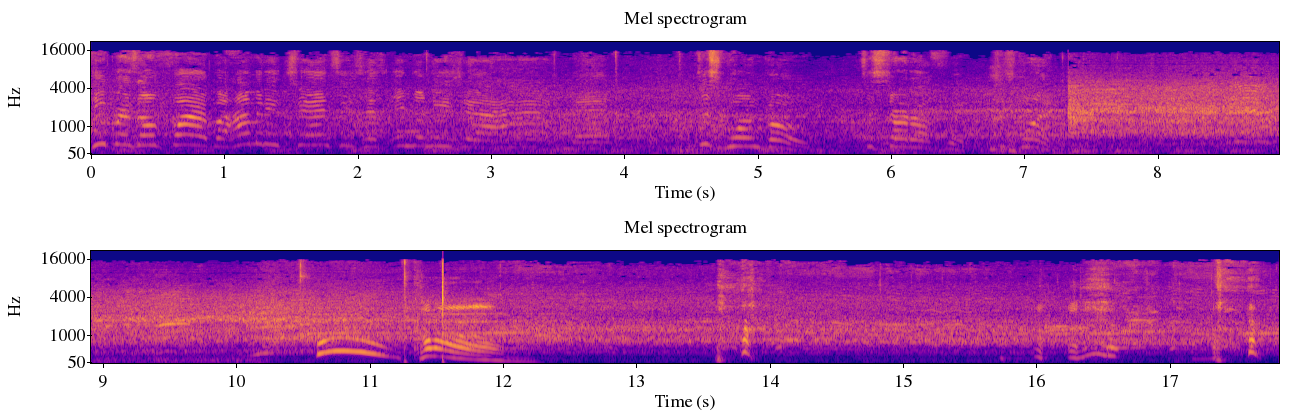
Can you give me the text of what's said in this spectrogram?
Keeper's on fire, but how many chances has Indonesia had, man? Just one goal to start off with. Just one. Woo! Come on!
